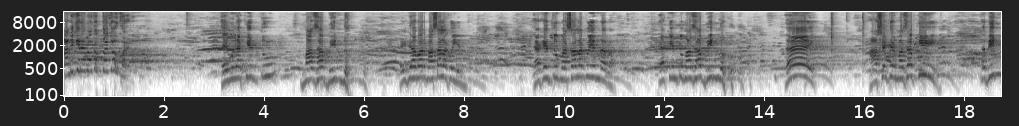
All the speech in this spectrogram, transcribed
মালিকের এবাদত তো কেউ করে এগুলা কিন্তু মাঝা ভিন্ন। এইটা আবার মাসালা কইয়েন না। কিন্তু মাসালা কইয়েন না এ কিন্তু মাঝাব ভিন্ন। এই আশেকদের মাঝাব কি? ভিন্ন।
